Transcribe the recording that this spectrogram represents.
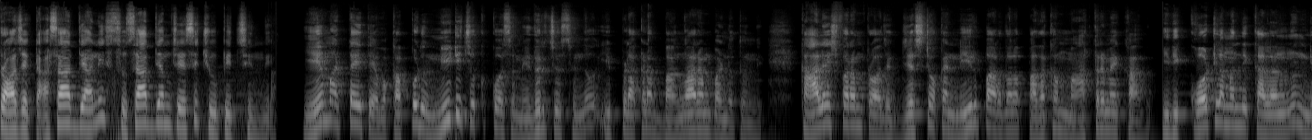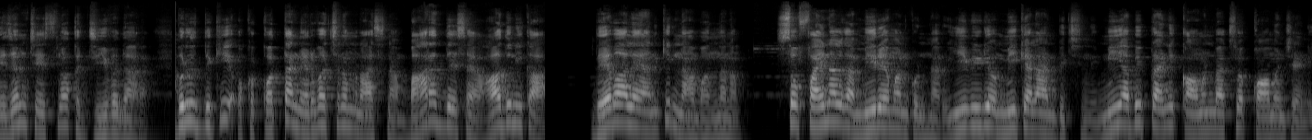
ప్రాజెక్ట్ అసాధ్యాన్ని సుసాధ్యం చేసి చూపించింది. ఏ మట్టయితే ఒకప్పుడు నీటి చుక్క కోసం ఎదురు చూసిందో ఇప్పుడు అక్కడ బంగారం పండుతుంది. కాళేశ్వరం ప్రాజెక్ట్ జస్ట్ ఒక నీరుపారుదల పథకం మాత్రమే కాదు. ఇది కోట్ల మంది కళలను నిజం చేసిన ఒక జీవధార. అభివృద్ధికి ఒక కొత్త నిర్వచనం రాసిన భారతదేశ ఆధునిక దేవాలయానికి నా వందనం. సో ఫైనల్గా మీరేమనుకుంటున్నారు? ఈ వీడియో మీకు ఎలా అనిపించింది? మీ అభిప్రాయాన్ని కామెంట్ బాక్స్లో కామెంట్ చేయండి.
